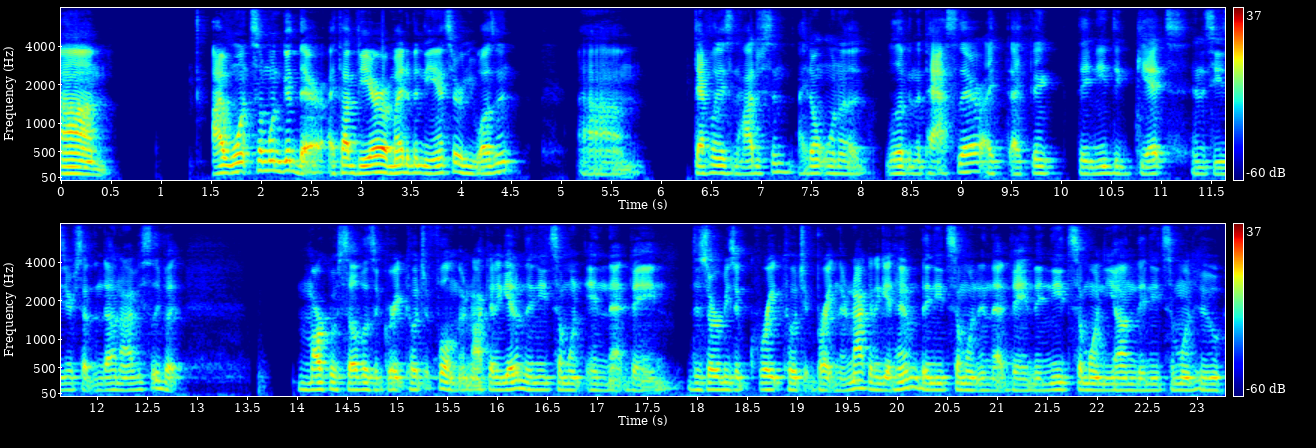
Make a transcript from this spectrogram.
Um, I want someone good there. I thought Vieira might have been the answer. He wasn't. Um, definitely isn't Hodgson. I don't want to live in the past there. I, I think they need to get, and it's easier said than done, obviously, but Marco Silva is a great coach at Fulham. They're not going to get him. They need someone in that vein. De Zerbi's a great coach at Brighton. They're not going to get him. They need someone in that vein. They need someone young. They need someone who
